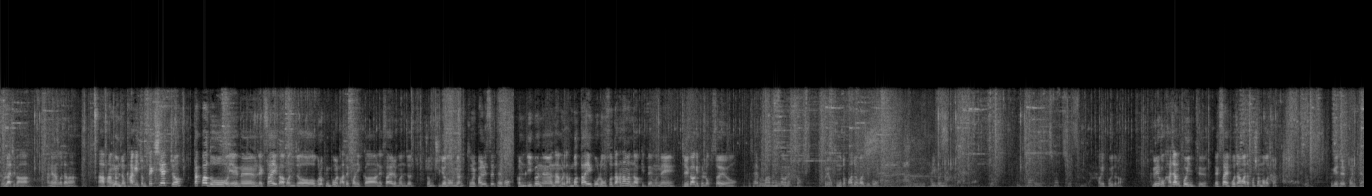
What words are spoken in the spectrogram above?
놀라지 마. 당연한 거잖아. 아 방금 좀 각이 좀 섹시했죠? 딱 봐도 얘는 렉사이가 먼저 어그로 핑퐁을 받을 거니까 렉사이를 먼저 좀 죽여놓으면 궁을 빨리 쓸 테고 그럼 리븐은 아무래도 한 번 따이고 long sword 하나만 나왔기 때문에 deal각이 별로 없어요 그래서 해볼만 하다 생각을 했어 그리고 궁도 빠져가지고 처치했습니다. 각이 보이더라 그리고 가장 포인트. 렉사이 보자마자 potion 먹었죠? 그게 제일 포인트야.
